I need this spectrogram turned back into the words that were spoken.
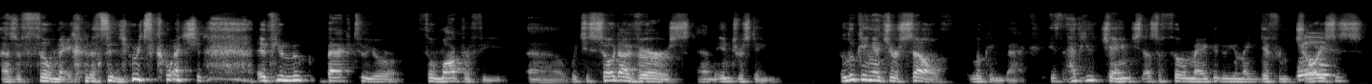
as a filmmaker? That's a huge question. If you look back to your filmography, uh, which is so diverse and interesting, looking at yourself, looking back, is, have you changed as a filmmaker? Do you make different Well, choices?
